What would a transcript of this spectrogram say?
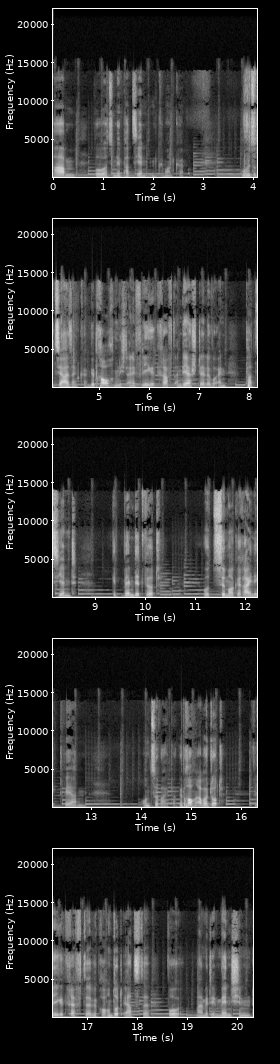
haben, wo wir uns um den Patienten kümmern können, wo wir sozial sein können. Wir brauchen nicht eine Pflegekraft an der Stelle, wo ein Patient gewendet wird, wo Zimmer gereinigt werden und so weiter. Wir brauchen aber dort Pflegekräfte, wir brauchen dort Ärzte, wo man mit den Menschen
